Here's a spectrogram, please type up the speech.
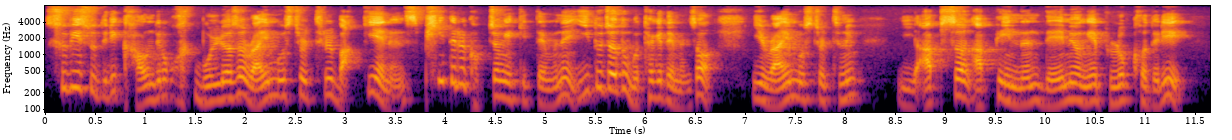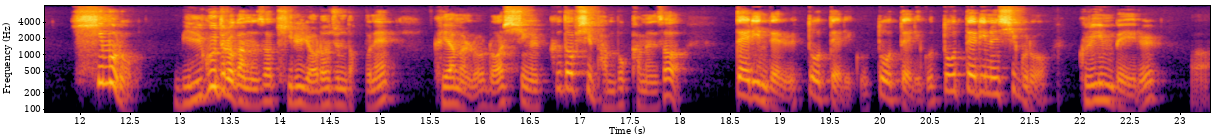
수비수들이 가운데로 확 몰려서 라힘 모스터트를 막기에는 스피드를 걱정했기 때문에 이도저도 못하게 되면서 이 라힘 모스터트는 이 앞선 앞에 있는 4명의 blocker들이 힘으로 밀고 들어가면서 길을 열어준 덕분에 그야말로 rushing을 끝없이 반복하면서 때린 데를 또 때리고 또 때리고 또 때리는 식으로 그린베이를 어,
